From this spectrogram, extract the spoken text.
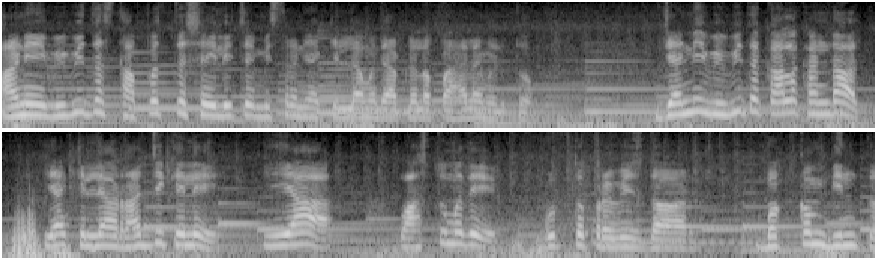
आणि विविध स्थापत्य शैलीचे मिश्रण या किल्ल्यामध्ये आपल्याला पाहायला मिळतं. ज्यांनी विविध कालखंडात या किल्ल्यावर राज्य केले या वास्तूमध्ये गुप्त प्रवेशद्वार भक्कम भिंत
